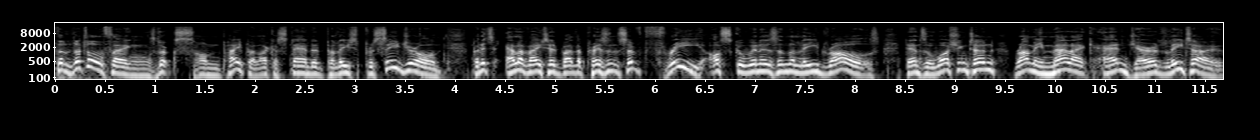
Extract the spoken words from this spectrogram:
The Little Things looks on paper like a standard police procedural, but it's elevated by the presence of three Oscar winners in the lead roles Denzel Washington, Rami Malek, and Jared Leto.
